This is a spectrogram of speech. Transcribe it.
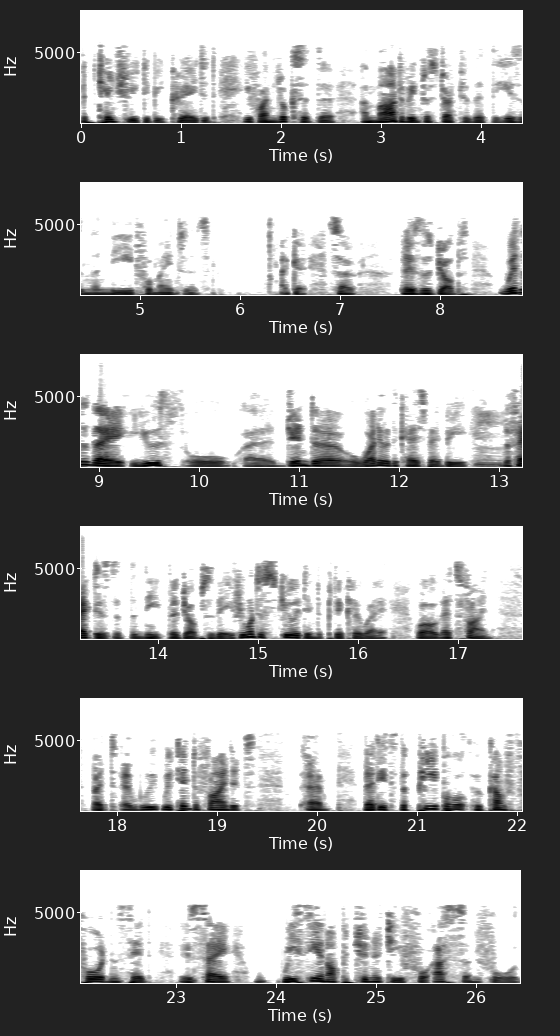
potentially to be created if one looks at the amount of infrastructure that there is and the need for maintenance. Okay, so there's the jobs. Whether they youth or uh, gender or whatever the case may be, the fact is that the need, the jobs are there. If you want to skew it in a particular way, well, that's fine. But uh, we, we tend to find it um, that it's the people who come forward and said, say, we see an opportunity for us and for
